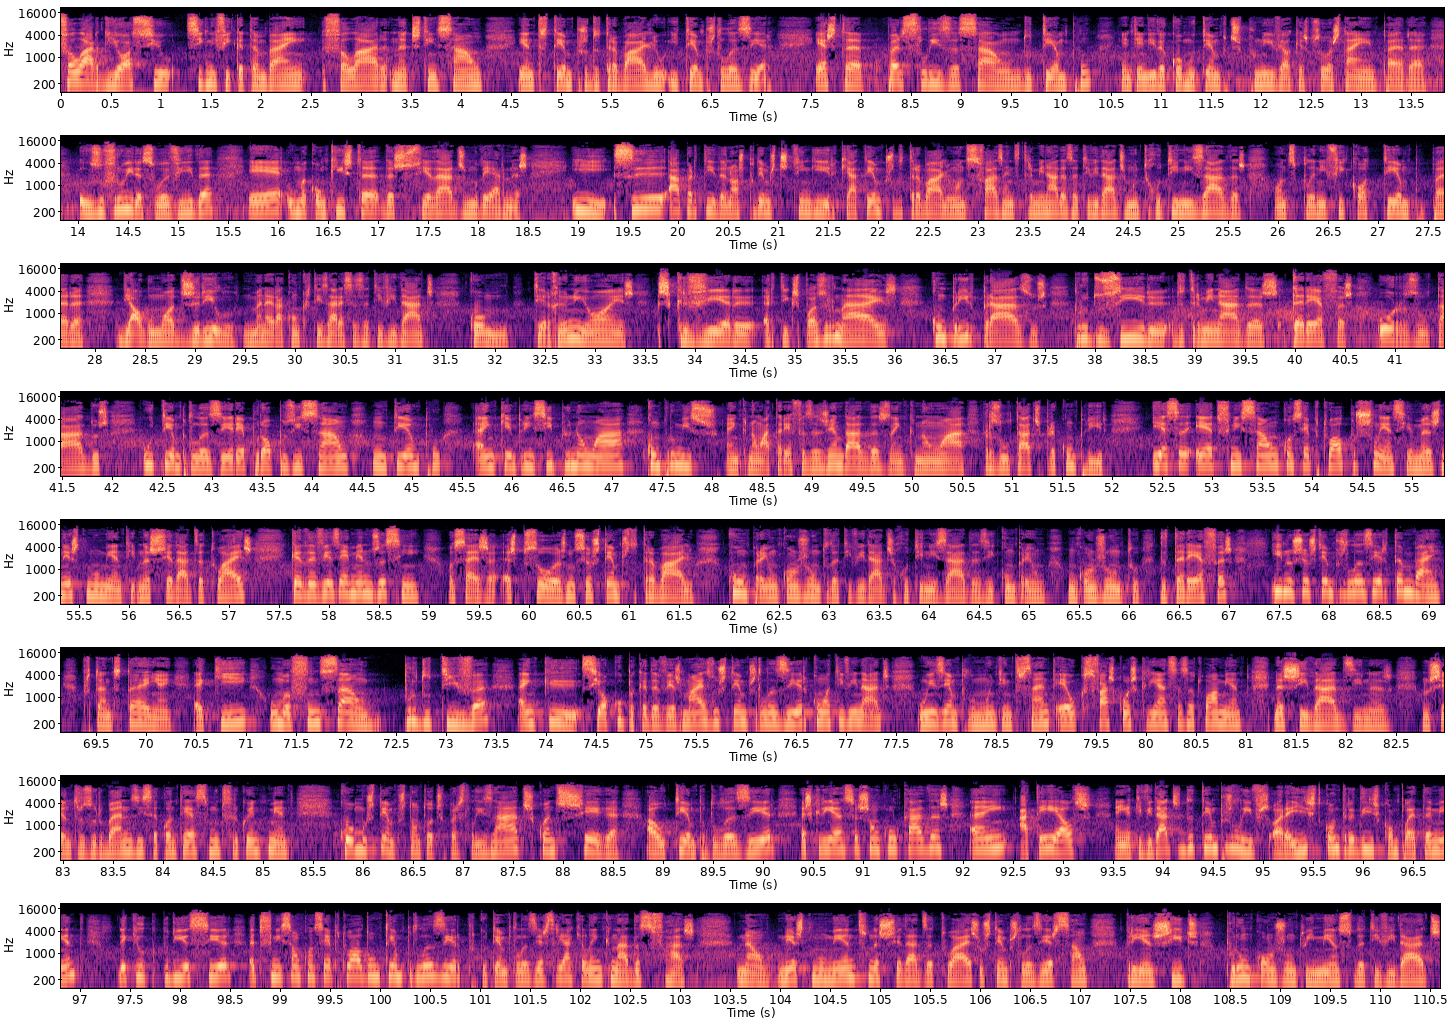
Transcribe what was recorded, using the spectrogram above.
Falar de ócio significa também falar na distinção entre tempos de trabalho e tempos de lazer. Esta parcelização do tempo, entendida como o tempo disponível que as pessoas têm para usufruir a sua vida, é uma conquista das sociedades modernas. E se à partida nós podemos distinguir que há tempos de trabalho onde se fazem determinadas atividades muito rotinizadas, onde se planifica o tempo para de algum modo geri-lo de maneira a concretizar essas atividades, como ter reuniões, escrever artigos para os jornais, cumprir prazos, produzir determinadas tarefas ou resultados, o tempo de lazer é, por oposição, um tempo em que, em princípio, não há compromissos, em que não há tarefas agendadas, em que não há resultados para cumprir. Essa é a definição conceptual por excelência, mas neste momento e nas sociedades atuais, cada vez é menos assim. Ou seja, as pessoas, nos seus tempos de trabalho, cumprem um conjunto de atividades rotinizadas e cumprem um, um conjunto de tarefas, e nos seus tempos de lazer também. Portanto, têm aqui uma função produtiva em que se ocupa cada vez mais os tempos de lazer com atividades. Um exemplo muito interessante é o que se faz com as crianças atualmente. Nas cidades e nas, nos centros urbanos isso acontece muito frequentemente. Como os tempos estão todos parcelizados, quando se chega ao tempo do lazer, as crianças são colocadas em ATLs, em atividades de tempos livres. Ora, isto contradiz completamente aquilo que podia ser a definição conceptual de um tempo de lazer, porque o tempo de lazer seria aquele em que nada nada se faz. Não, neste momento, nas sociedades atuais, os tempos de lazer são preenchidos por um conjunto imenso de atividades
